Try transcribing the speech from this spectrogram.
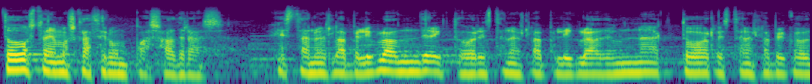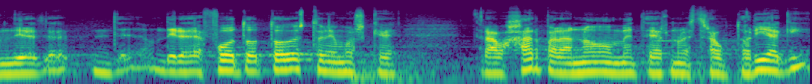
todos tenemos que hacer un paso atrás. Esta no es la película de un director, esta no es la película de un actor, esta no es la película de un director de, un director de foto. Todos tenemos que trabajar para no meter nuestra autoría aquí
